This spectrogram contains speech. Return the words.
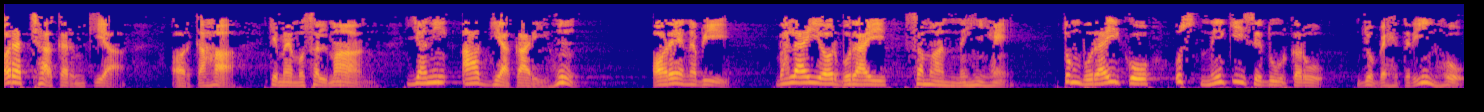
और अच्छा कर्म किया और कहा कि मैं मुसलमान, यानी आज्ञाकारी हूँ। और ए नबी, भलाई और बुराई समान नहीं है। तुम बुराई को उस नेकी से दूर करो जो बेहतरीन हो।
